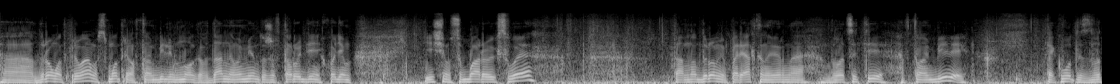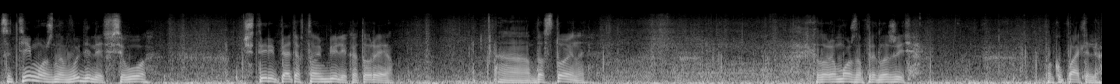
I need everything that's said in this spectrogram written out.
дром открываем, смотрим, автомобилей много. В данный момент уже второй день ходим, ищем Subaru XV. Там на дроме порядка, наверное, 20 автомобилей. Так вот, из 20 можно выделить всего 4-5 автомобилей, которые э, достойны, которые можно предложить покупателю.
